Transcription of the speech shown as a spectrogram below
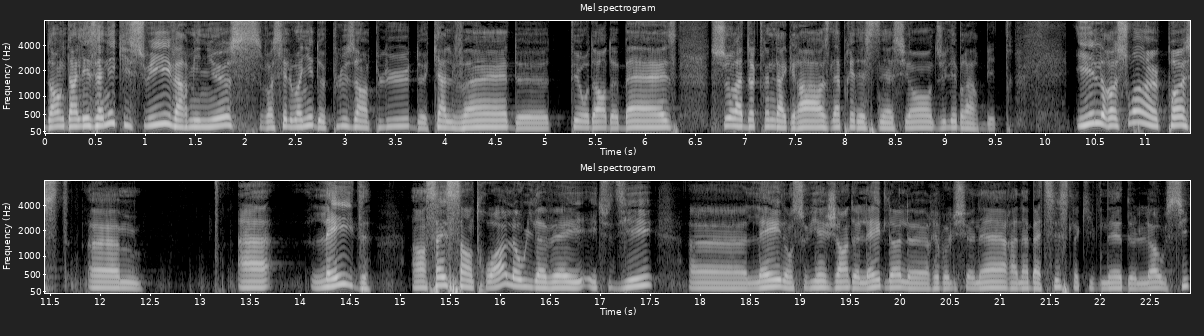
donc, dans les années qui suivent, Arminius va s'éloigner de plus en plus de Calvin, de Théodore de Bèze, sur la doctrine de la grâce, la prédestination, du libre arbitre. Il reçoit un poste euh, à Leyde en 1603, là où il avait étudié. Euh, Leyde, on se souvient Jean de Leyde, le révolutionnaire anabaptiste qui venait de là aussi.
